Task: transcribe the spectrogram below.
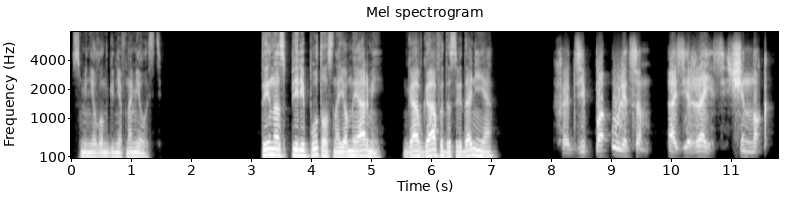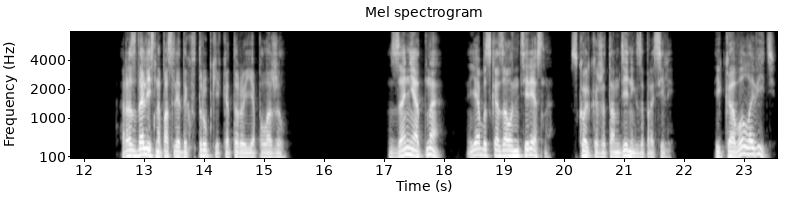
Сменил он гнев на милость. Ты нас перепутал с наемной армией. Гав-гав и до свидания. Ходи по улицам, озираясь, щенок!» Раздались напоследок в трубке, которую я положил. Занятно. Я бы сказал, интересно. Сколько же там денег запросили? И кого ловить,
